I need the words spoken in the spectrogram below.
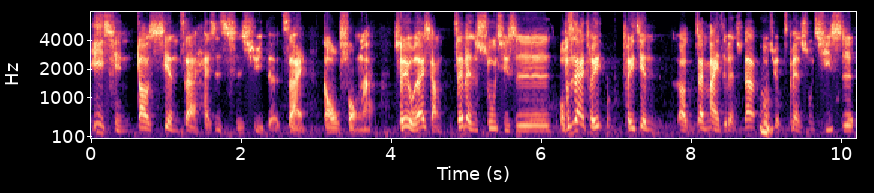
疫情到现在还是持续的在高峰啊。所以我在想，这本书其实我不是在推推荐呃在卖这本书，但我觉得这本书其实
